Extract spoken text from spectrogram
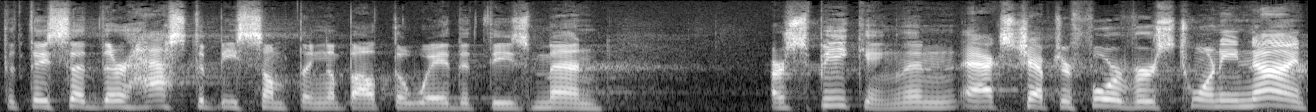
that they said there has to be something about the way that these men are speaking. Then Acts chapter 4, verse 29.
